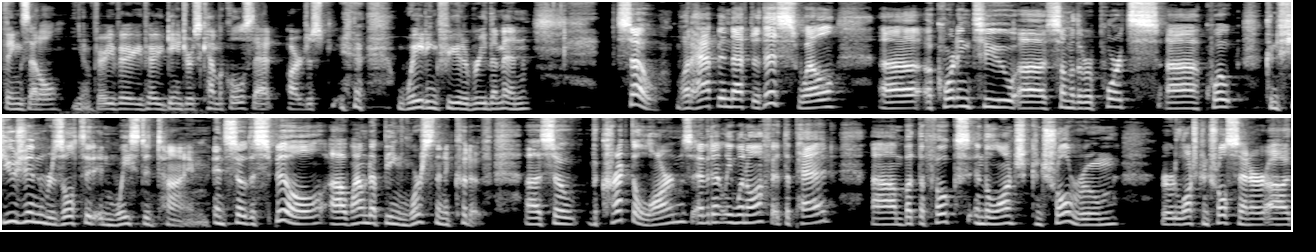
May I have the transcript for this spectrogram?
things that'll you know very very very dangerous chemicals that are just waiting for you to breathe them in. So, what happened after this? Well, uh, according to uh, some of the reports, uh, quote, confusion resulted in wasted time. And so the spill uh, wound up being worse than it could have. Uh, so the correct alarms evidently went off at the pad, um, but the folks in the launch control room or launch control center uh,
